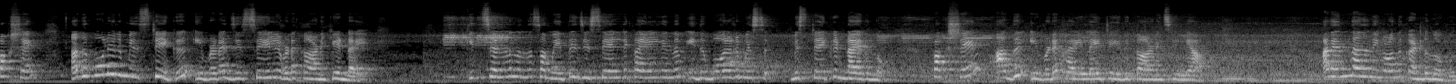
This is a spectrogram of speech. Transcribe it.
പക്ഷേ അതുപോലെ ഒരു മിസ്റ്റേക്ക് ഇവിടെ ജിസയിൽ ഇവിടെ കാണിക്കുകയുണ്ടായി. കിച്ചണിൽ നിന്ന സമയത്ത് ജിസേലിന്റെ കയ്യിൽ നിന്നും ഇതുപോലൊരു മിസ് മിസ്റ്റേക്ക് ഉണ്ടായിരുന്നു. പക്ഷേ അത് ഇവിടെ ഹൈലൈറ്റ് ചെയ്ത് കാണിച്ചില്ല. അതെന്താണെന്ന് നിങ്ങളൊന്ന് കണ്ടു നോക്കൂ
